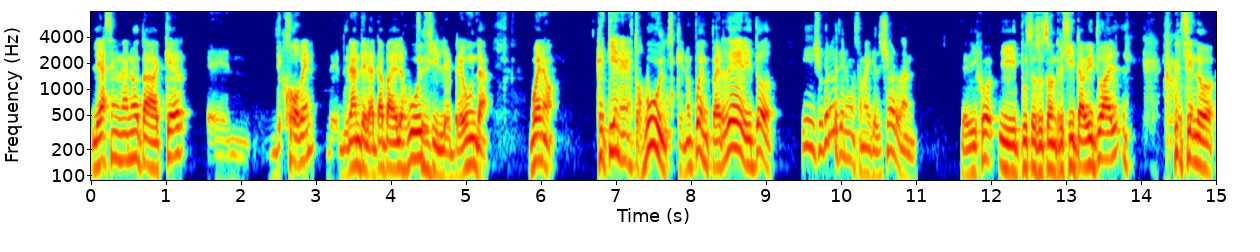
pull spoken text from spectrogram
le hacen una nota a Kerr eh, de joven, de- durante la etapa de los Bulls, Sí. y le pregunta, bueno, ¿qué tienen estos Bulls? Que no pueden perder y todo. Y yo creo que tenemos a Michael Jordan, le dijo, y puso su sonrisita habitual, diciendo,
